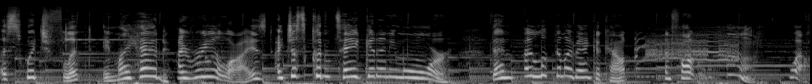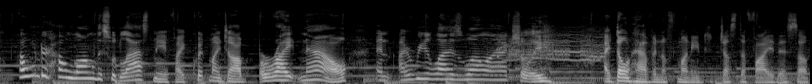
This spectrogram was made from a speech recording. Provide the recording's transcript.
a switch flipped in my head. I realized I just couldn't take it anymore. Then I looked at my bank account and thought, hmm, well, I wonder how long this would last me if I quit my job right now, and I realized, well, actually, I don't have enough money to justify this, so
